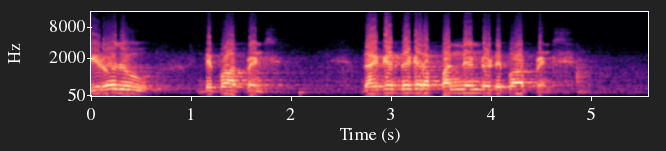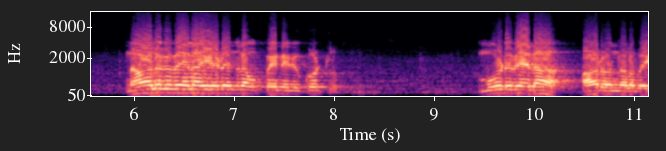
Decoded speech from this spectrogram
ఈరోజు డిపార్ట్మెంట్స్. దగ్గర దగ్గర పన్నెండు డిపార్ట్మెంట్స్. నాలుగు వేల ఏడు వందల ముప్పై ఎనిమిది కోట్లు. మూడు వేల ఆరు వందల నలభై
